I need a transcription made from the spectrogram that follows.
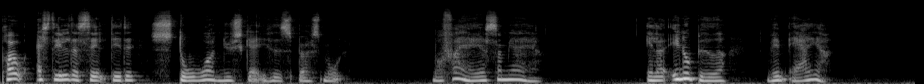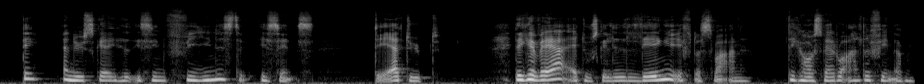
Prøv at stille dig selv dette store nysgerrighedsspørgsmål. Hvorfor er jeg, som jeg er? Eller endnu bedre, hvem er jeg? Det er nysgerrighed i sin fineste essens. Det er dybt. Det kan være, at du skal lede længe efter svarene. Det kan også være, at du aldrig finder dem.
